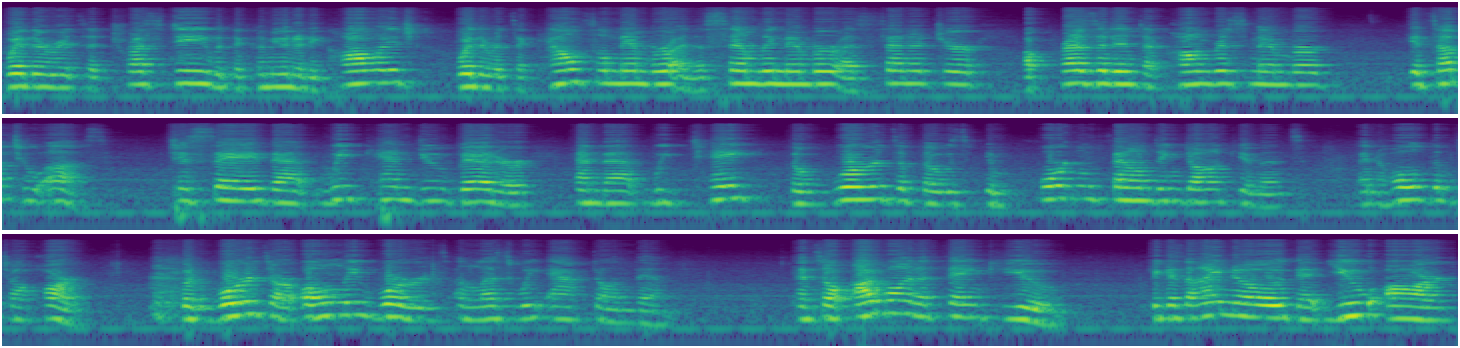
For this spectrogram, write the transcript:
whether it's a trustee with the community college, whether it's a council member, an assembly member, a senator, a president, a congress member. It's up to us to say that we can do better and that we take the words of those important founding documents and hold them to heart. But words are only words unless we act on them. And so I want to thank you because I know that you are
